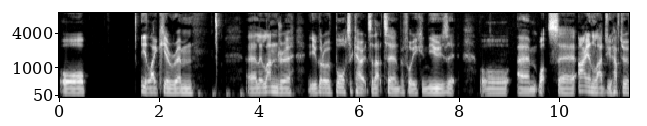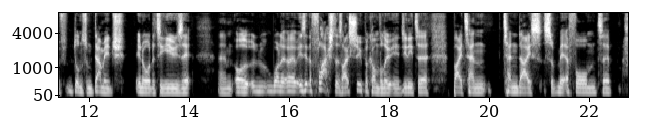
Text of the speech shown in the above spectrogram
or you like your um, uh, Lilandra, you've got to have bought a character that turn before you can use it, or um, what's uh, Iron Lad, you have to have done some damage in order to use it. Um, or what uh, is it? The Flash that's like super convoluted. You need to buy 10, 10 dice, submit a form to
